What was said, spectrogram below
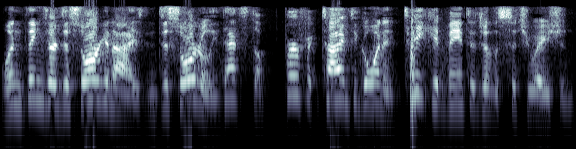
when things are disorganized and disorderly, that's the perfect time to go in and take advantage of the situation.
